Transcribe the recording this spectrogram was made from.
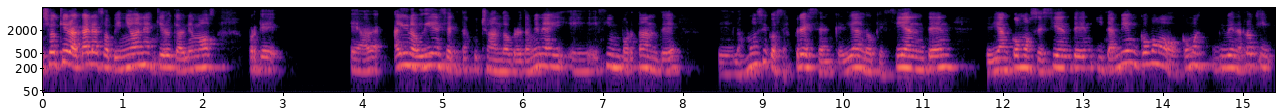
Yo quiero acá las opiniones, quiero que hablemos, porque eh, hay una audiencia que está escuchando, pero también hay, eh, es importante que los músicos se expresen, que digan lo que sienten, que digan cómo se sienten y también cómo, cómo viven el rock. Y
